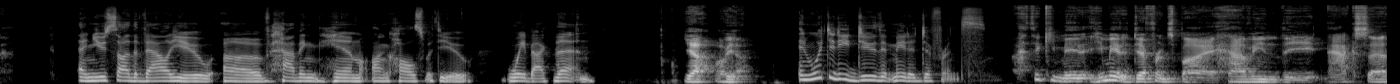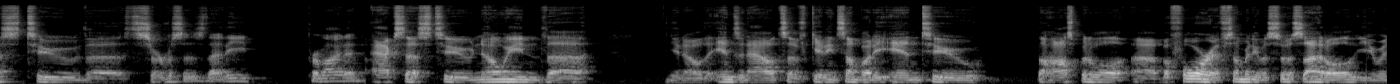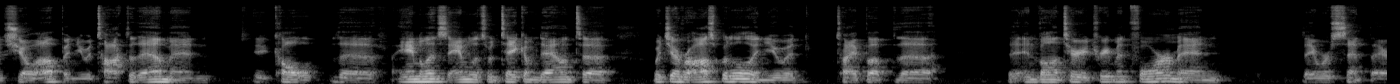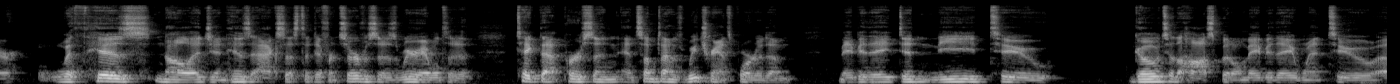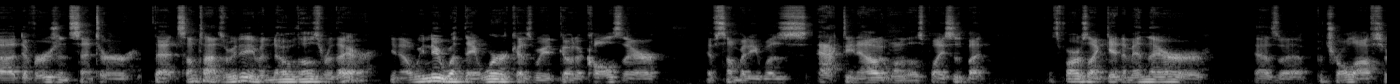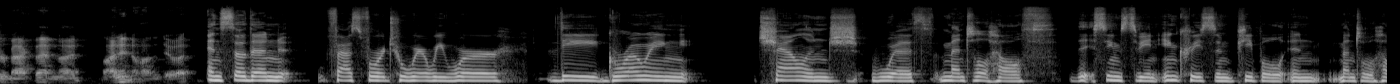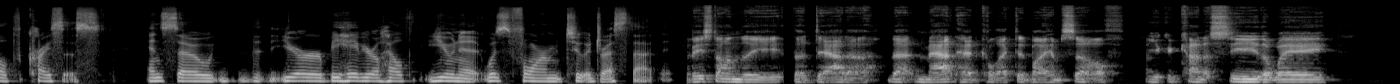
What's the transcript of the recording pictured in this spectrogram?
And you saw the value of having him on calls with you way back then. Yeah. Oh, yeah. And what did he do that made a difference? I think he made he made a difference by having the access to the services that he provided. Access to knowing the you know the ins and outs of getting somebody into the hospital uh, before if somebody was suicidal you would show up and you would talk to them and call the ambulance. The ambulance would take them down to whichever hospital and you would type up the the involuntary treatment form and they were sent there. With his knowledge and his access to different services we were able to take that person and sometimes we transported them maybe they didn't need to go to the hospital. Maybe they went to a diversion center that sometimes we didn't even know those were there. You know we knew what they were because we'd go to calls there if somebody was acting out at one of those places. But as far as like getting them in there or as a patrol officer back then i i didn't know how to do it. And so then fast forward to where we were the growing challenge with mental health. There seems to be an increase in people in mental health crisis. And so th- your behavioral health unit was formed to address that. Based on the, the data that Matt had collected by himself, you could kind of see the way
